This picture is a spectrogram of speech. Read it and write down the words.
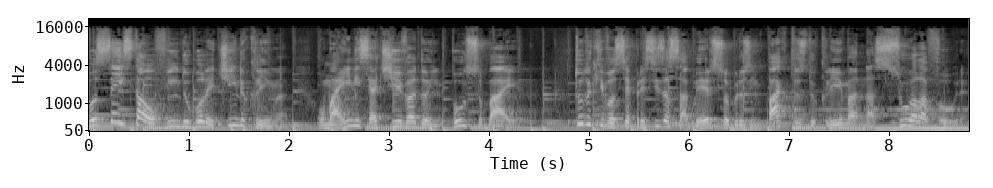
Você está ouvindo o Boletim do Clima, uma iniciativa do Impulso Bayer. Tudo o que você precisa saber sobre os impactos do clima na sua lavoura.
